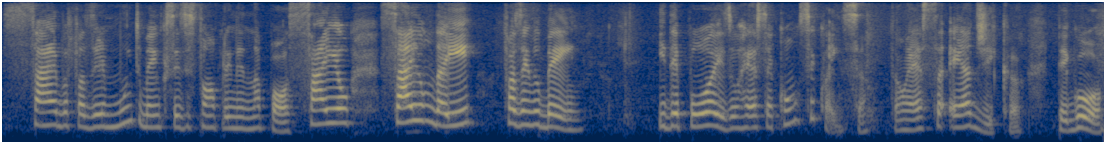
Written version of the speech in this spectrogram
saiba fazer muito bem o que vocês estão aprendendo na pós. Saiam, saiam daí fazendo bem. E depois, o resto é consequência. Então, essa é a dica. Pegou?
